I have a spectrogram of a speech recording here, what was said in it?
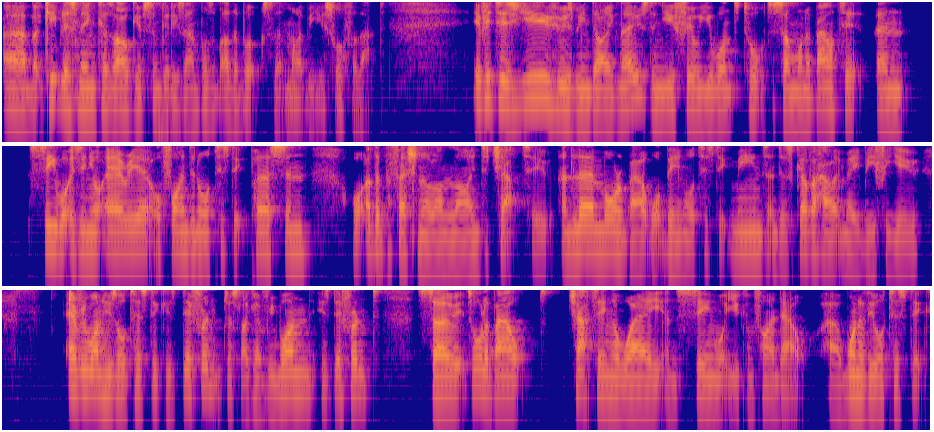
Uh, but keep listening because I'll give some good examples of other books that might be useful for that. If it is you who has been diagnosed and you feel you want to talk to someone about it, then see what is in your area or find an autistic person or other professional online to chat to and learn more about what being autistic means and discover how it may be for you. Everyone who's autistic is different, just like everyone is different. So it's all about chatting away and seeing what you can find out. Uh, one of the autistic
